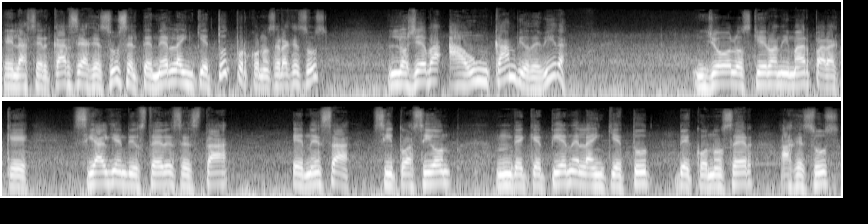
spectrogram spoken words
el acercarse a Jesús, el tener la inquietud por conocer a Jesús, los lleva a un cambio de vida. Yo los quiero animar para que si alguien de ustedes está en esa situación de que tiene la inquietud de conocer a Jesús,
